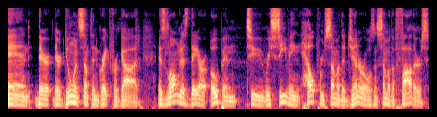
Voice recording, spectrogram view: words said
and they're they're doing something great for God, as long as they are open to receiving help from some of the generals and some of the fathers,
